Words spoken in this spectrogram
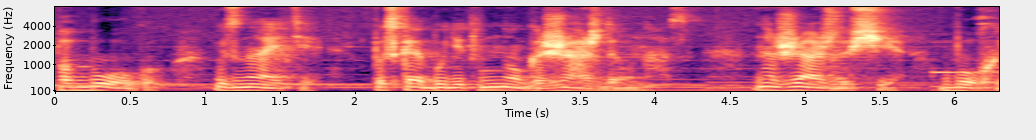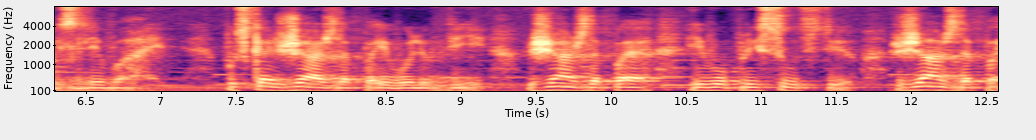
по Богу. Вы знаете, пускай будет много жажды у нас. На жаждущие Бог изливает. Пускай жажда по Его любви, жажда по Его присутствию, жажда по,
